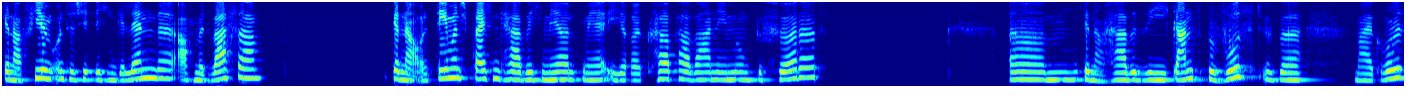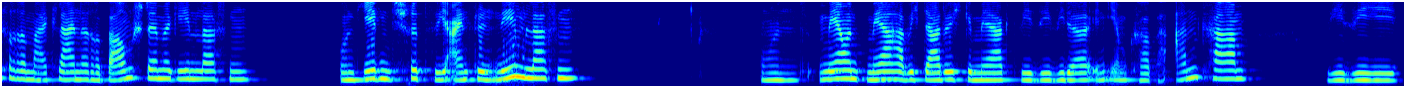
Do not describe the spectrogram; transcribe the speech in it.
genau vielem unterschiedlichen Gelände, auch mit Wasser. Genau, und dementsprechend habe ich mehr und mehr ihre Körperwahrnehmung gefördert. Ähm, genau, habe sie ganz bewusst über mal größere, mal kleinere Baumstämme gehen lassen und jeden Schritt sie einzeln nehmen lassen. Und mehr und mehr habe ich dadurch gemerkt, wie sie wieder in ihrem Körper ankam, wie sie,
